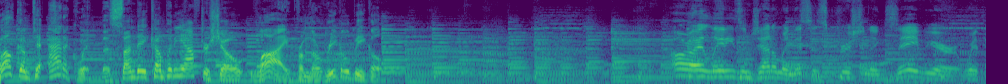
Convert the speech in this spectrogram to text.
Welcome to Adequate, the Sunday Company After Show, live from the Regal Beagle. All right, ladies and gentlemen, this is Christian Xavier with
